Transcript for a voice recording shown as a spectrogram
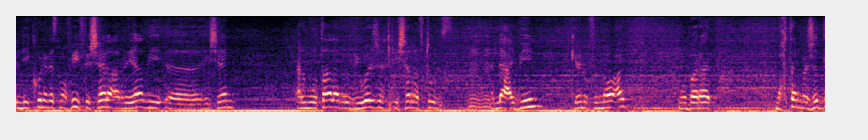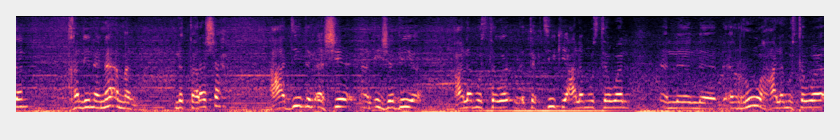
اللي كنا نسمع فيه في الشارع الرياضي هشام المطالبة بوجه يشرف تونس. اللاعبين كانوا في الموعد مباراة محترمة جدا. تخلينا نأمل للترشح عديد الأشياء الإيجابية على مستوى التكتيكي على مستوى الروح على مستوى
